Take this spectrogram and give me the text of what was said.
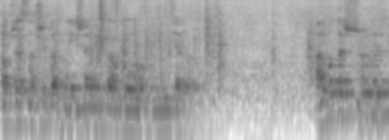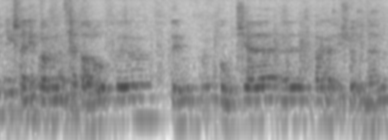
Poprzez na przykład zmniejszenie progu inicjatorów. Albo też e, zmniejszenie progu inicjatorów w tym punkcie, w paragrafie siódmym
